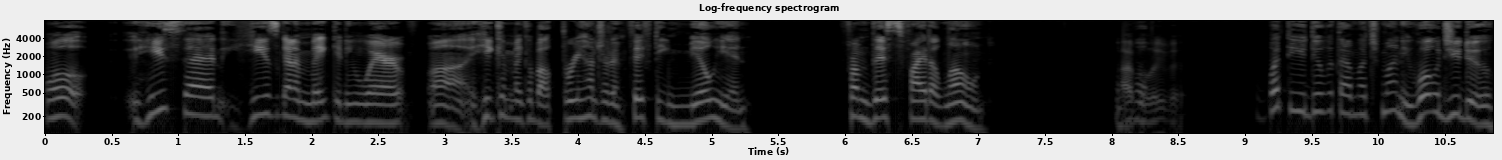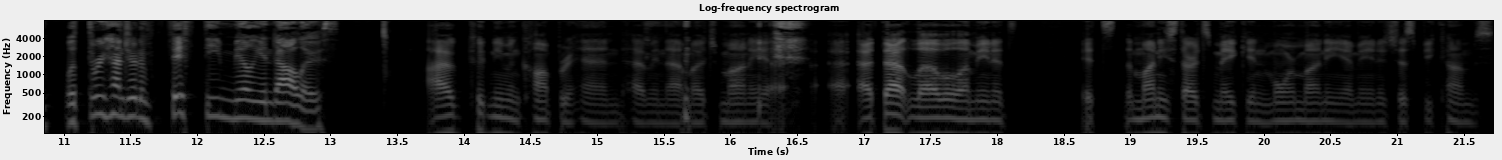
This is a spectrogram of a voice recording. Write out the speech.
Well, he said he's going to make anywhere uh, he can make about 350 million from this fight alone? I believe it. What do you do with that much money? What would you do with 350 million dollars? I couldn't even comprehend having that much money. At, at that level i mean it's it's the money starts making more money. I mean it just becomes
